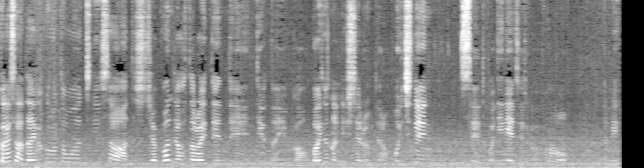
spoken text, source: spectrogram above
一回さ大学の友達にさ私ジャパンで働いてんねんって言ったんやんか。バイト何してるみたいな。もう1年生とか2年生とかこの何？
